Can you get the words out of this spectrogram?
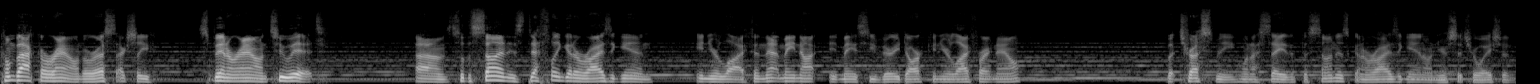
come back around, or us actually spin around to it. Um, so the sun is definitely going to rise again in your life, and that may not, it may seem very dark in your life right now. But trust me when I say that the sun is going to rise again on your situation.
